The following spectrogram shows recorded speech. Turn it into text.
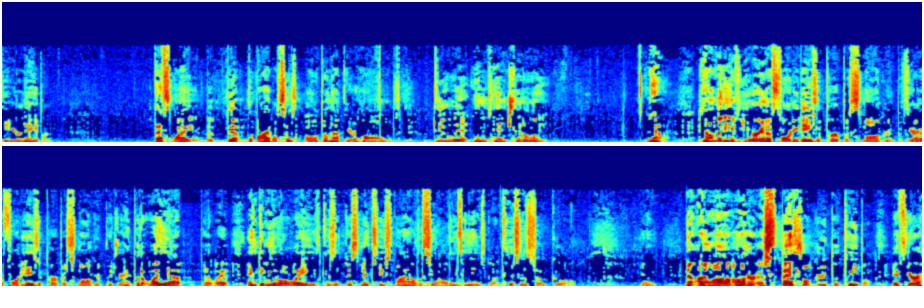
to your neighbor. That's why the, the Bible says, open up your homes. Do it intentionally. Now, how many of you are in a 40 Days of Purpose small group? If you're in a 40 Days of Purpose small group, put your hand, put it way up, put it way up, and give me a little wave because it just makes me smile to see all these hands go up. This is so cool. Okay? Now, I want to honor a special group of people. If you're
